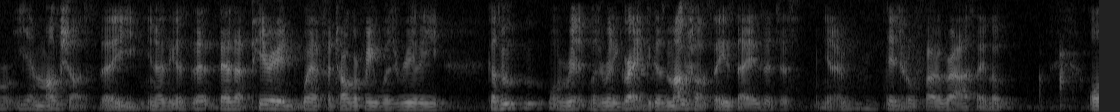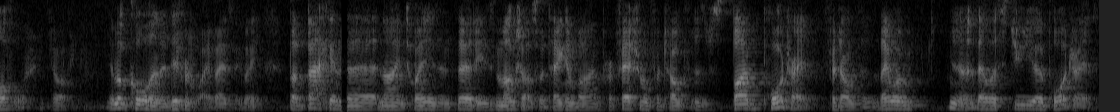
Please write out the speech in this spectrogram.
r- yeah, mugshots. They, you know, because there- there's that period where photography was really, because well, was really great because mugshots these days are just, you know, digital photographs. They look awful. They look cool in a different way, basically. But back in the 1920s and 30s, mugshots were taken by professional photographers, by portrait photographers. They were, you know, they were studio portraits,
